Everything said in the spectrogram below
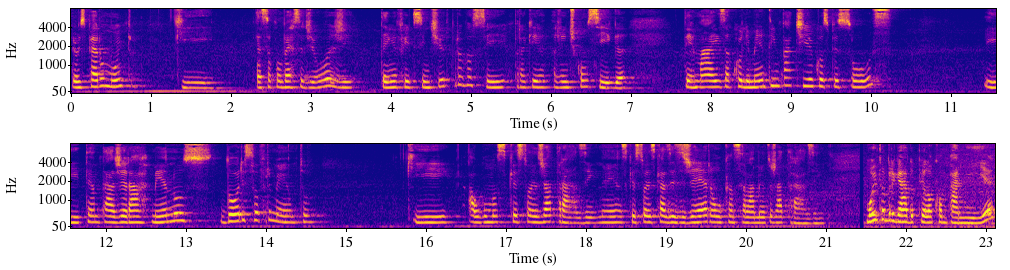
eu espero muito que essa conversa de hoje tenha feito sentido para você, para que a gente consiga ter mais acolhimento e empatia com as pessoas e tentar gerar menos dor e sofrimento que algumas questões já trazem, né? As questões que às vezes geram o cancelamento já trazem. Muito obrigado pela companhia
